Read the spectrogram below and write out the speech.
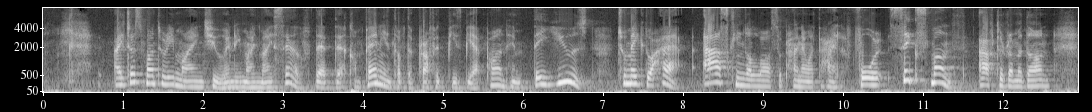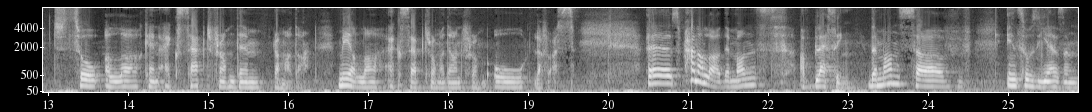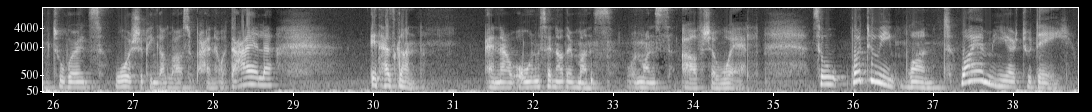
I just want to remind you and remind myself that the companions of the Prophet, peace be upon him, they used to make dua, asking Allah subhanahu wa ta'ala for six months after Ramadan so Allah can accept from them Ramadan. May Allah accept Ramadan from all of us. Uh, subhanallah, the months of blessing, the months of enthusiasm towards worshipping Allah subhanahu wa ta'ala, it has gone and now almost another month, months of Shawwal. So, what do we want? Why I'm here today?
